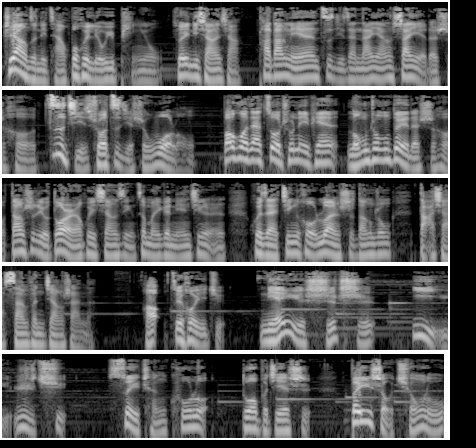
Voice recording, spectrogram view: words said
这样子你才不会流于平庸。所以你想一想，他当年自己在南阳山野的时候，自己说自己是卧龙，包括在做出那篇《隆中对》的时候，当时有多少人会相信这么一个年轻人会在今后乱世当中打下三分江山呢？好，最后一句：年与时驰，意与日去，遂成枯落，多不接世，悲守穷庐，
